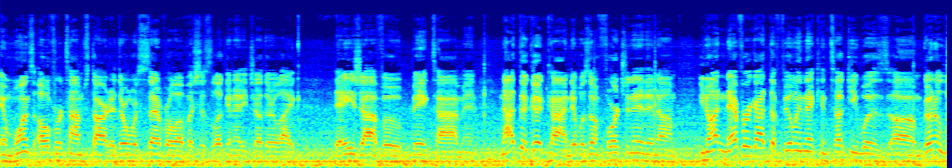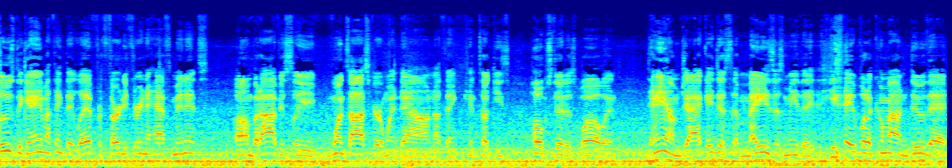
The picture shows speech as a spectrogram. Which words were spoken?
And once overtime started, there were several of us just looking at each other like deja vu, big time, and not the good kind. It was unfortunate, and um, you know, I never got the feeling that Kentucky was um, going to lose the game. I think they led for 33 and a half minutes, um, but obviously, once Oscar went down, I think Kentucky's hopes did as well, and damn, Jack, it just amazes me that he's able to come out and do that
